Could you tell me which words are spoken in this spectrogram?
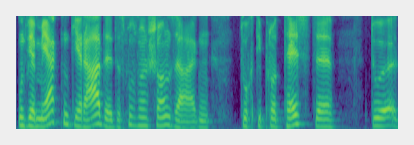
Und wir merken gerade, das muss man schon sagen, durch die Proteste, durch,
